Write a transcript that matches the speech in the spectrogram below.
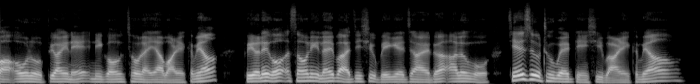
ပါအောင်လို့ပြောရင်းနဲ့အနီကုန်းချုပ်လိုက်ရပါတယ်ခင်ဗျာဗီဒီယိုလေးကိုအဆုံးထိ like ပါကြည့်ရှုပေးခဲ့ကြတဲ့အတွက်အားလုံးကိုကျေးဇူးထူးပဲတင်ရှိပါတယ်ခင်ဗျာ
